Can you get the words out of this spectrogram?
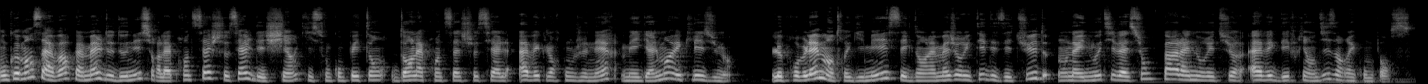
On commence à avoir pas mal de données sur l'apprentissage social des chiens qui sont compétents dans l'apprentissage social avec leurs congénères, mais également avec les humains. Le problème, entre guillemets, c'est que dans la majorité des études, on a une motivation par la nourriture avec des friandises en récompense.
